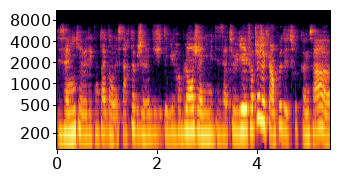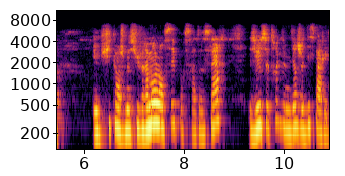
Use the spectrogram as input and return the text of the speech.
des amis qui avaient des contacts dans les startups, j'ai rédigé des livres blancs, j'ai animé des ateliers. Enfin, tu vois, j'ai fait un peu des trucs comme ça. Euh. Et puis, quand je me suis vraiment lancée pour Stratosphère, j'ai eu ce truc de me dire je disparais.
